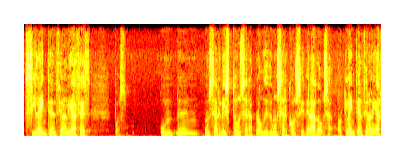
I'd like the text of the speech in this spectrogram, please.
Si la intencionalidad es pues, un, eh, un, ser visto, un ser aplaudido, un ser considerado, o sea, porque la intencionalidad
